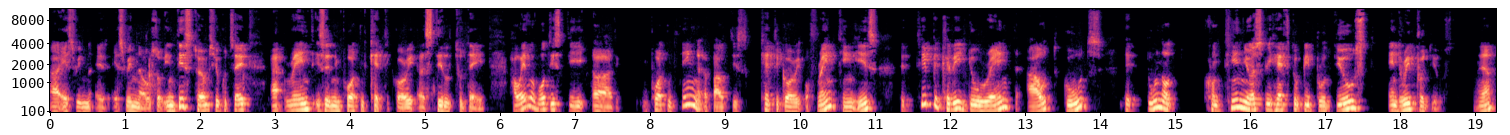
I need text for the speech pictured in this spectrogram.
uh, as we as we know. So, in these terms, you could say uh, rent is an important category uh, still today. However, what is the, uh, the important thing about this category of renting is that typically you rent out goods that do not continuously have to be produced and reproduced. Yeah.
